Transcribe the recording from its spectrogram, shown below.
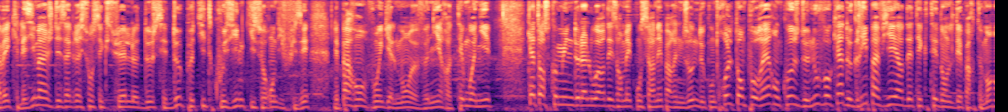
avec les images des agressions sexuelles de ces deux petites cousines qui seront diffusées. Les parents vont également venir témoigner. 14 communes de la Loire désormais concernées par une zone de contrôle temporaire en cause de nouveaux cas de grippe aviaire détectés dans le département.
